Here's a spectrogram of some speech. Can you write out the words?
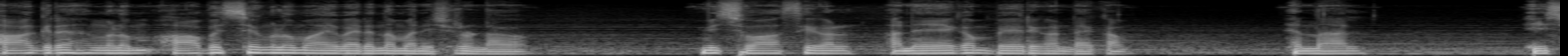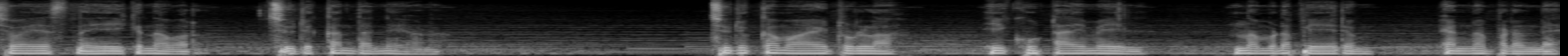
ആഗ്രഹങ്ങളും ആവശ്യങ്ങളുമായി വരുന്ന മനുഷ്യരുണ്ടാകാം. വിശ്വാസികൾ അനേകം പേര് കണ്ടേക്കാം. എന്നാൽ ഈശോയെ സ്നേഹിക്കുന്നവർ ചുരുക്കം തന്നെയാണ്. ചുരുക്കമായിട്ടുള്ള ഈ കൂട്ടായ്മയിൽ നമ്മുടെ പേരും എണ്ണപ്പെടണ്ടേ?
